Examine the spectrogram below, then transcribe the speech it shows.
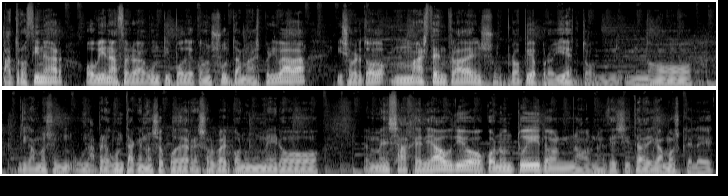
patrocinar o bien hacer algún tipo de consulta más privada y sobre todo más centrada en su propio proyecto, no digamos una pregunta que no se puede resolver con un mero mensaje de audio o con un tweet o no, necesita digamos que le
